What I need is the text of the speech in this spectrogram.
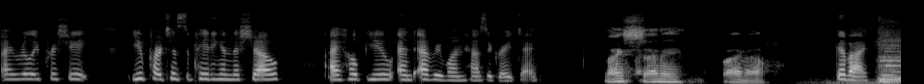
I really appreciate you participating in the show. I hope you and everyone has a great day. Thanks, Jenny. Bye now. Goodbye.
